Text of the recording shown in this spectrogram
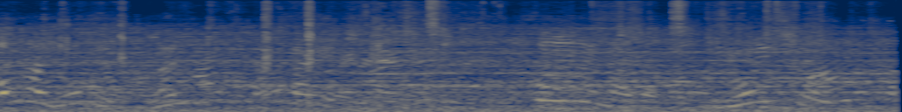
엄마 여기 강아지 나가야. 토요일마다 비뇨이치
